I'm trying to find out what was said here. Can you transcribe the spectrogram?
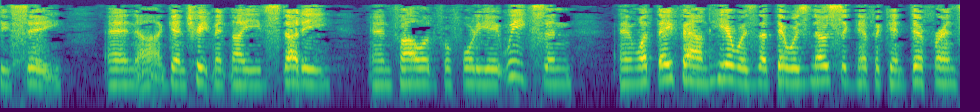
FTC. And uh, again, treatment naive study and followed for 48 weeks. And, and what they found here was that there was no significant difference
